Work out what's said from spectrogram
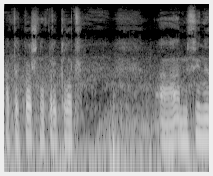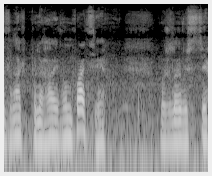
А також, наприклад, емоційний інтелект полягає в емпатії, можливості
